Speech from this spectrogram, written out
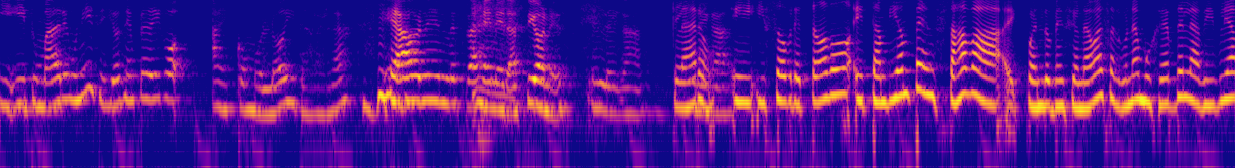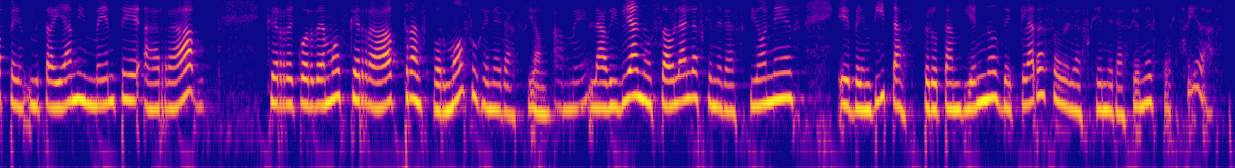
y, tu madre Unice, y yo siempre digo, ay, como Loida, ¿verdad? Que abren nuestras generaciones. El legado. Claro, Y, sobre todo, y también pensaba, eh, cuando mencionabas alguna mujer de la Biblia, me traía a mi mente a Raab que recordemos que Raab transformó su generación. Amén. La Biblia nos habla de las generaciones eh, benditas, pero también nos declara sobre las generaciones torcidas.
